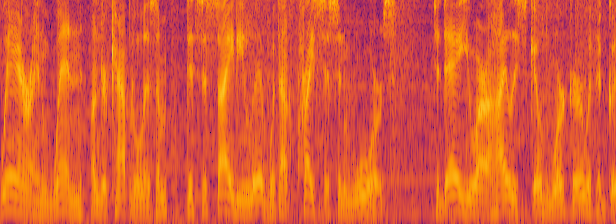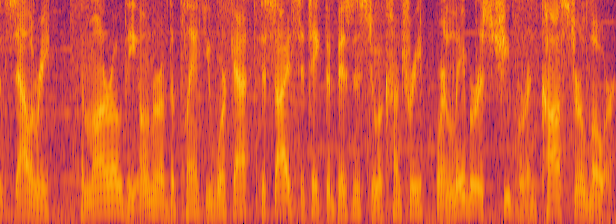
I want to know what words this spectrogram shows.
where and when, under capitalism, did society live without crisis and wars? Today, you are a highly skilled worker with a good salary. Tomorrow, the owner of the plant you work at decides to take the business to a country where labor is cheaper and costs are lower.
